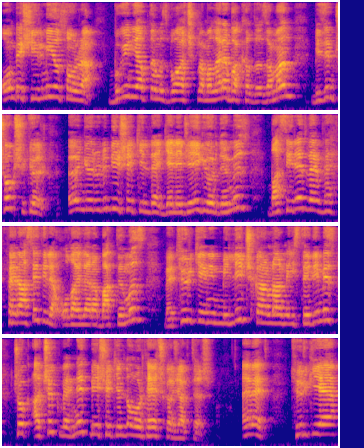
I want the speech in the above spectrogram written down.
15-20 yıl sonra bugün yaptığımız bu açıklamalara bakıldığı zaman bizim çok şükür öngörülü bir şekilde geleceği gördüğümüz, basiret ve feraset ile olaylara baktığımız ve Türkiye'nin milli çıkarlarını istediğimiz çok açık ve net bir şekilde ortaya çıkacaktır. Evet, Türkiye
